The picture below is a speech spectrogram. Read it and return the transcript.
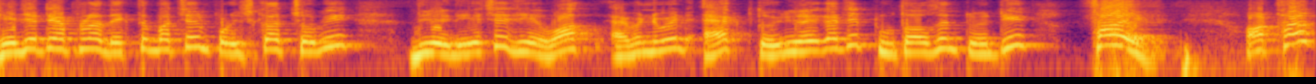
গেজেটে আপনারা দেখতে পাচ্ছেন, পরিষ্কার ছবি দিয়ে দিয়েছে যে ওয়াক অ্যামেন্ডমেন্ট অ্যাক্ট তৈরি হয়ে গেছে টু টোয়েন্টি ফাইভ অর্থাৎ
